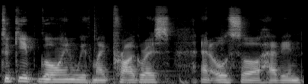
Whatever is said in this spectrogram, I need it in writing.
to keep going with my progress and also having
